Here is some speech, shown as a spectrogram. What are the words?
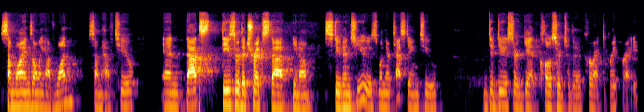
Some wines only have one. Some have two. And that's these are the tricks that you know students use when they're testing to deduce or get closer to the correct grape variety.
